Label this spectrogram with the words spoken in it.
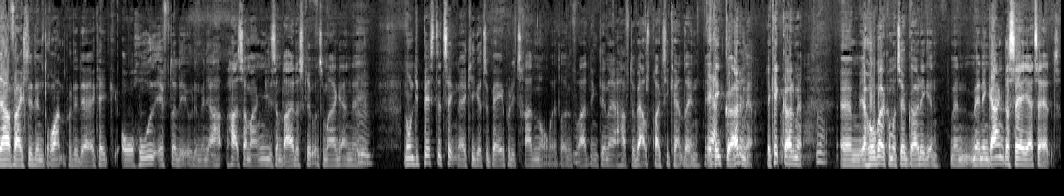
jeg har faktisk lidt en drøm på det der. Jeg kan ikke overhovedet efterleve det, men jeg har- så mange ligesom dig, der skriver til mig og gerne vil hjælpe. Nogle af de bedste ting, når jeg kigger tilbage på de 13 år, jeg har drevet min forretning, det er, når jeg har haft erhvervspraktikanter ind. Jeg Ja. kan ikke gøre det mere. Jeg kan ikke gøre det mere. Øhm, jeg håber, jeg kommer til at gøre det igen. Men, men en gang, der sagde jeg ja til alt.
